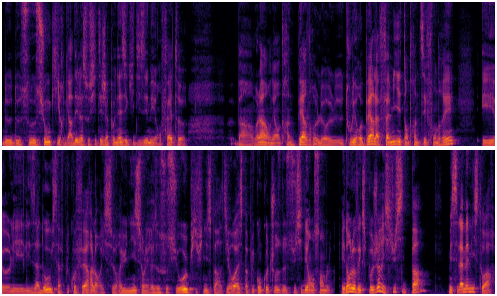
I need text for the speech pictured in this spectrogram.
de, de ce notion qui regardait la société japonaise et qui disait mais en fait, ben voilà, on est en train de perdre tous les repères, la famille est en train de s'effondrer et les, les, ados ils savent plus quoi faire, alors ils se réunissent sur les réseaux sociaux et puis ils finissent par se dire ouais c'est pas plus con qu'autre chose de se suicider ensemble. Et dans Love Exposure ils se suicident pas, mais c'est la même histoire.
